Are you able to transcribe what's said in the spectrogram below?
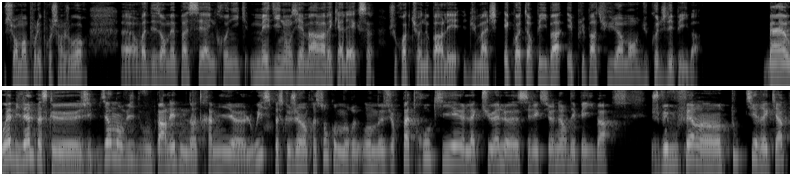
sûrement pour les prochains jours. Euh, on va désormais passer à une chronique Made in 11e art avec Alex. Je crois que tu vas nous parler du match Équateur-Pays-Bas et plus particulièrement du coach des Pays-Bas. Bah ouais, Bilal, parce que j'ai bien envie de vous parler de notre ami euh, Louis, parce que j'ai l'impression qu'on me, on mesure pas trop qui est l'actuel euh, sélectionneur des Pays-Bas. Je vais vous faire un tout petit récap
